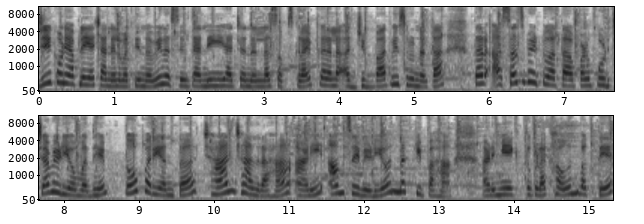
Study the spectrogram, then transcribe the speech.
जे कोणी आपल्या या चॅनलवरती नवीन असतील त्यांनी या चॅनलला सबस्क्राईब करायला अजिबात विसरू नका. तर असंच भेटू आता आपण पुढच्या व्हिडिओमध्ये तोपर्यंत छान छान राहा आणि आमचे व्हिडिओ नक्की पहा. आणि मी एक तुकडा खाऊन बघते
